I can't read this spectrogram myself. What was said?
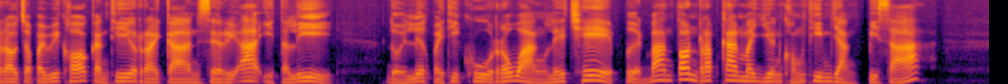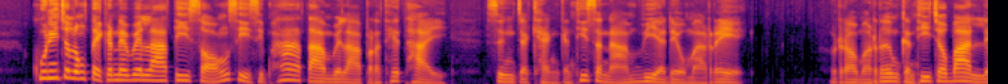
เราจะไปวิเคราะห์กันที่รายการเซเรียอิตาลีโดยเลือกไปที่คู่ระหว่างเลเช่ เปิดบ้านต้อนรับการมาเยือนของทีมอย่างปิซาคู่นี้จะลงเตะกันในเวลาตี2.45 ตามเวลาประเทศไทย ซึ่งจะแข่งกันที่สนามเวียเดลมาเรเรามาเริ่มกันที่เจ้าบ้านเล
